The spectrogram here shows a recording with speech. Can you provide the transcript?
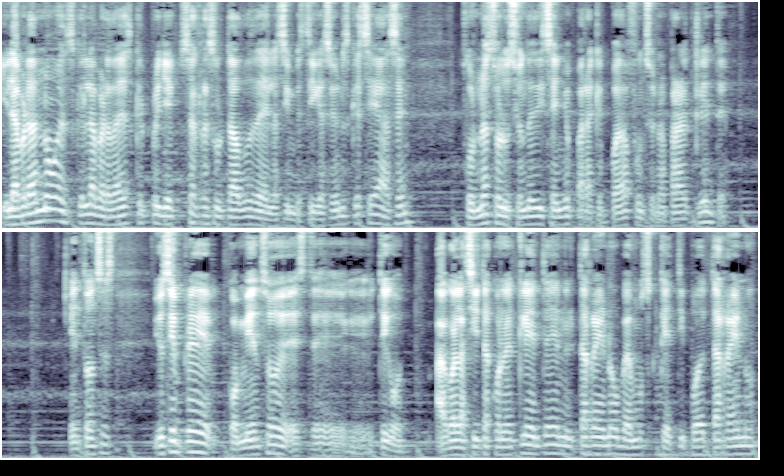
Y la verdad no, es que la verdad es que el proyecto es el resultado de las investigaciones que se hacen con una solución de diseño para que pueda funcionar para el cliente. Entonces, yo siempre comienzo, este, digo, hago la cita con el cliente en el terreno, vemos qué tipo de terreno,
